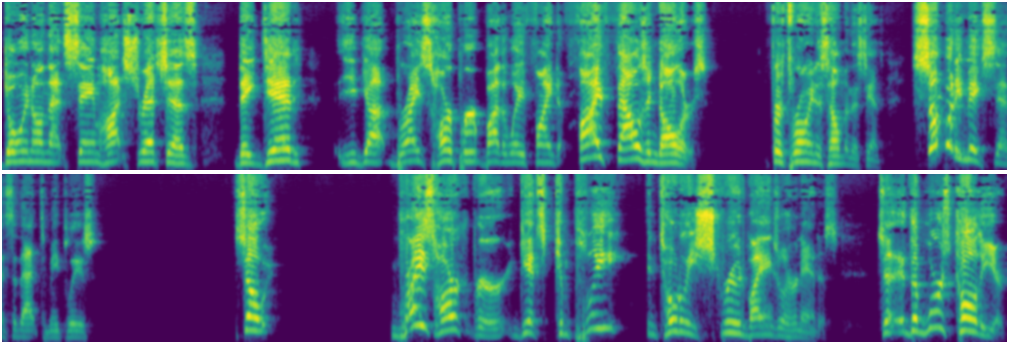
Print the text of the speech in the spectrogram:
going on that same hot stretch as they did. You got Bryce Harper, by the way, fined $5,000 for throwing his helmet in the stands. Somebody make sense of that to me, please. So Bryce Harper gets complete and totally screwed by Angel Hernandez. So the worst call of the year,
